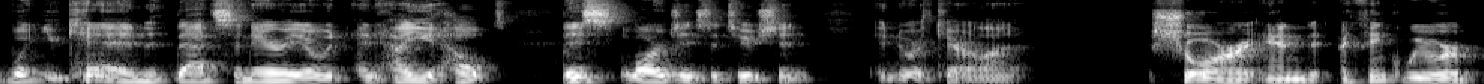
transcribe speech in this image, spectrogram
what you can that scenario and, and how you helped this large institution in North Carolina. Sure, and I think we were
